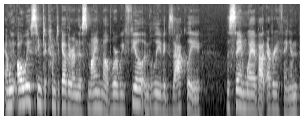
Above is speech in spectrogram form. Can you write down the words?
and we always seem to come together in this mind meld where we feel and believe exactly the same way about everything. And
